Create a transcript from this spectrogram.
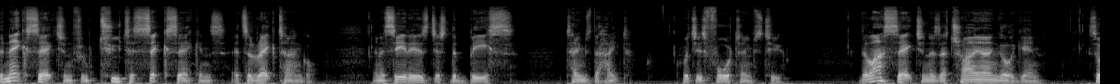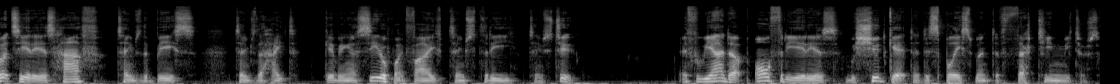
The next section from 2 to 6 seconds, it's a rectangle, and its area is just the base times the height, which is 4 times 2. The last section is a triangle again, so its area is half times the base times the height, giving us 0.5 times 3 times 2. If we add up all three areas, we should get a displacement of 13 metres.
